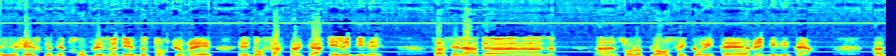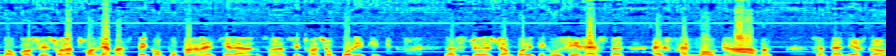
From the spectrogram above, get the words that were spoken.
ils risquent d'être emprisonnés, de torturer et dans certains cas éliminés. Ça, c'est la, sur le plan sécuritaire et militaire. donc ensuite, sur le troisième aspect qu'on peut parler, c'est la, sur la situation politique la situation politique aussi reste extrêmement grave, c'est-à-dire que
